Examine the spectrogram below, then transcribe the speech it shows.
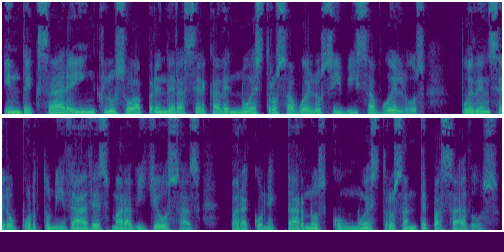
indexar e incluso aprender acerca de nuestros abuelos y bisabuelos pueden ser oportunidades maravillosas para conectarnos con nuestros antepasados.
